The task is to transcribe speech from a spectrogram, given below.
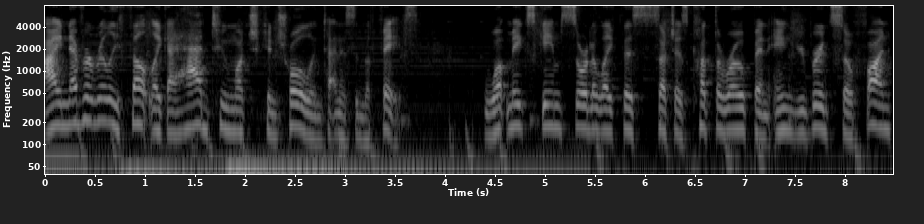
I never really felt like I had too much control in Tennis in the Face. What makes games sort of like this, such as Cut the Rope and Angry Birds, so fun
